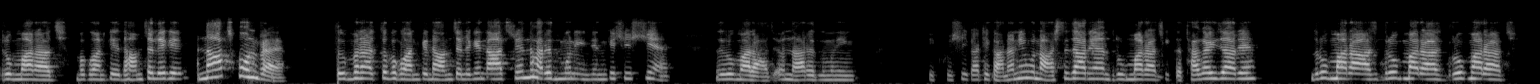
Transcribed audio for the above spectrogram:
ध्रुव महाराज भगवान के धाम चले गए। नाच कौन रहा है? ध्रुव महाराज तो भगवान के धाम चले गए। नाच रहे नारद मुनि, जिनके शिष्य हैं। ध्रुव महाराज, और नारद मुनि की खुशी का ठिकाना नहीं, वो नाचते जा रहे हैं, ध्रुव महाराज की कथा गाई जा रहे हैं। ध्रुव महाराज ध्रुव महाराज ध्रुव महाराज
